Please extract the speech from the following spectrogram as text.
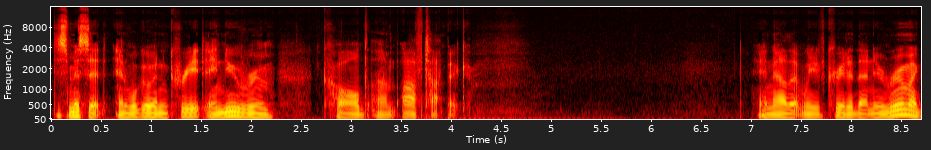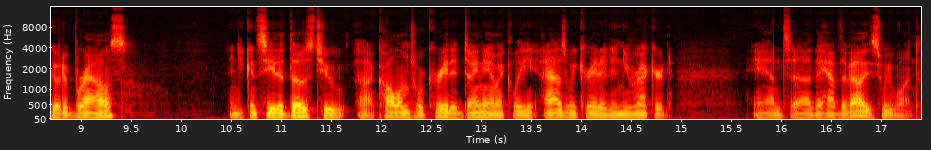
dismiss it, and we'll go ahead and create a new room called um, off topic. And now that we've created that new room, I go to browse, and you can see that those two uh, columns were created dynamically as we created a new record, and uh, they have the values we want.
